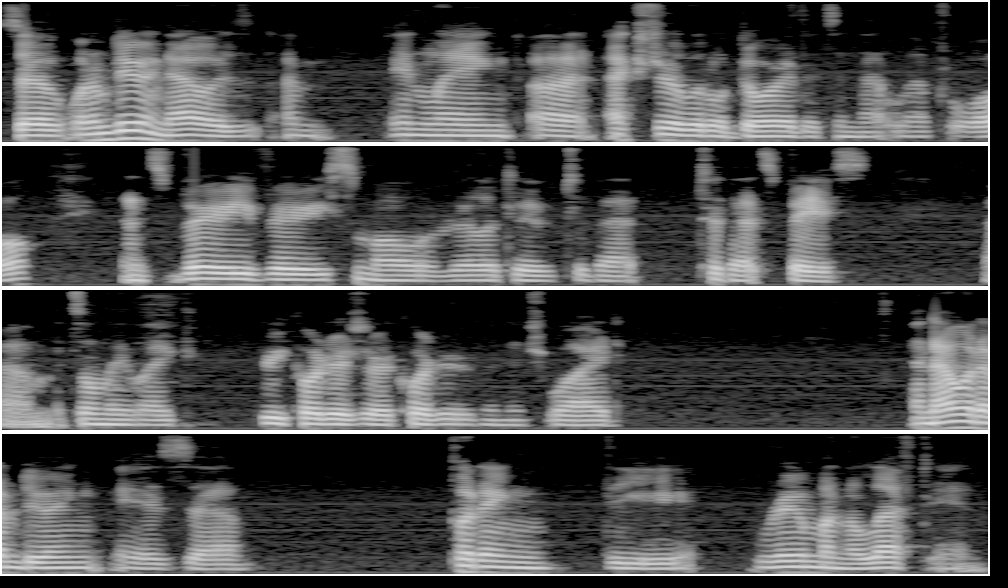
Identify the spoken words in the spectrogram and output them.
So what I'm doing now is I'm inlaying uh, an extra little door that's in that left wall, and it's very, very small relative to that to that space. Um, it's only like three quarters or a quarter of an inch wide. And now what I'm doing is uh, putting the room on the left in.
